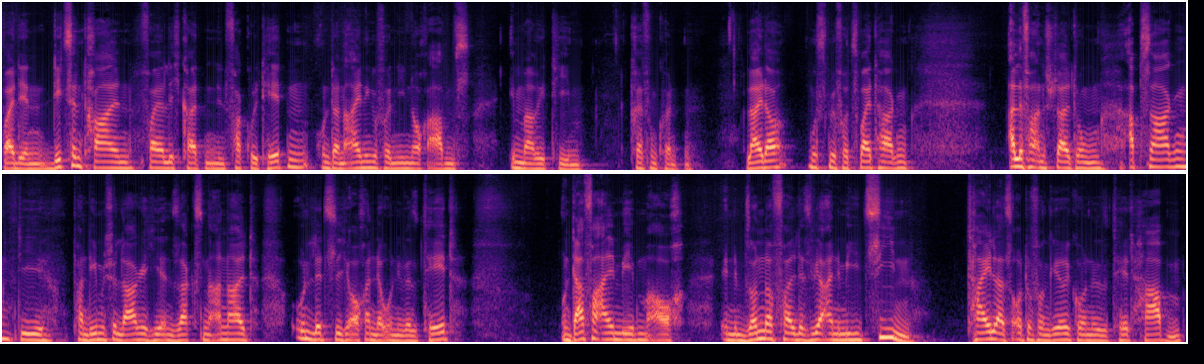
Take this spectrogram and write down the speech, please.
bei den dezentralen Feierlichkeiten in den Fakultäten und dann einige von Ihnen auch abends im Maritim treffen könnten. Leider mussten wir vor zwei Tagen alle Veranstaltungen absagen. Die pandemische Lage hier in Sachsen-Anhalt und letztlich auch an der Universität. Und da vor allem eben auch in dem Sonderfall, dass wir eine Medizin Teil als Otto von Gericke Universität haben.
